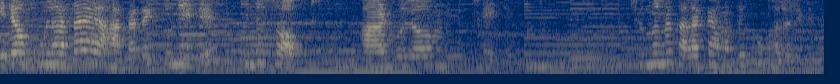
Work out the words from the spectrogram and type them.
এটাও ফুল হাতা হাতাটা একটু নেটে, কিন্তু সফট আর হলো, এই যে, সুন্দর না কালারটা আমার তো খুব ভালো লেগেছে।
